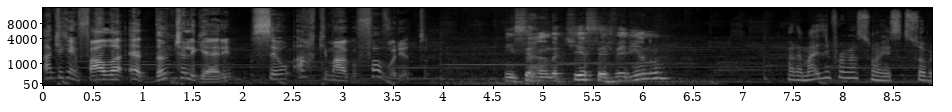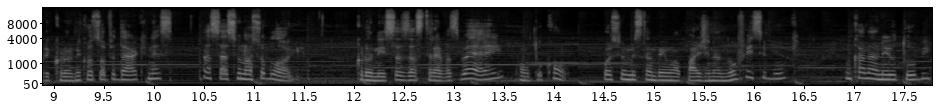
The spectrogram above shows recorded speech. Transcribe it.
Aqui quem fala é Dante Alighieri, seu arquimago favorito. Encerrando aqui é Severino. Para mais informações sobre Chronicles of Darkness, acesse o nosso blog cronistasastrevasbr.com. Possuímos também uma página no Facebook, um canal no YouTube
